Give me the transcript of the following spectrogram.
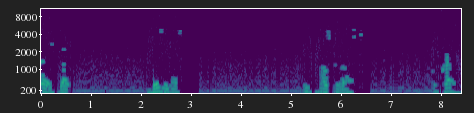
persistent but busyness keeps most of us from praying.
